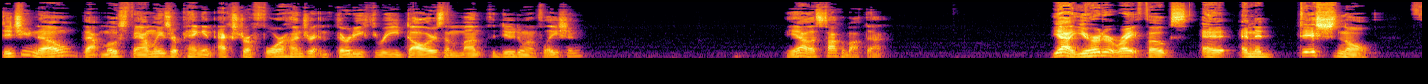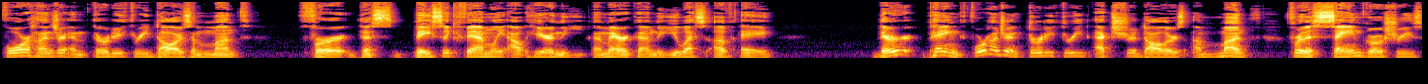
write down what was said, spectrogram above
Did you know that most families are paying an extra $433 a month due to inflation? Yeah, let's talk about that. Yeah, you heard it right, folks. A- an additional $433 a month for this basic family out here in the America in the US of A. They're paying 433 extra dollars a month for the same groceries,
